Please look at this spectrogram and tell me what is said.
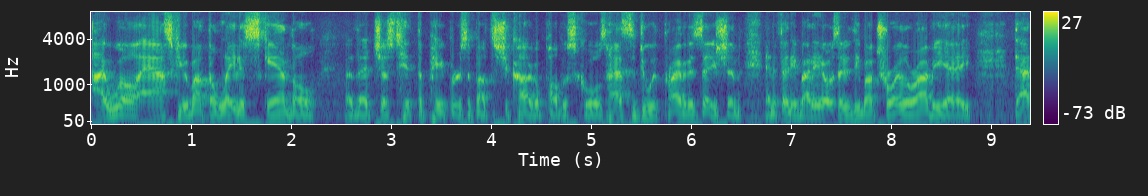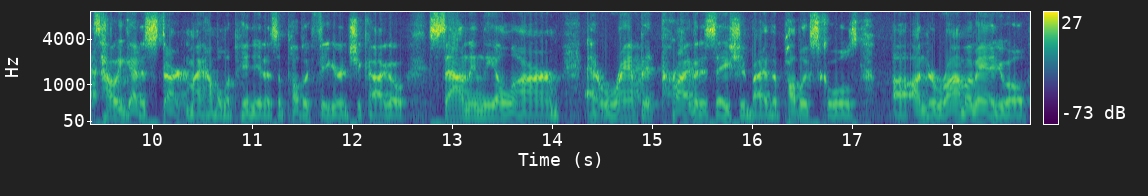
I will ask you about the latest scandal that just hit the papers about the Chicago public schools. Has to do with privatization. And if anybody knows anything about Troy LaRaviere, that's how he got his start, in my humble opinion, as a public figure in Chicago, sounding the alarm at rampant privatization by the public schools uh, under Rahm Emanuel.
